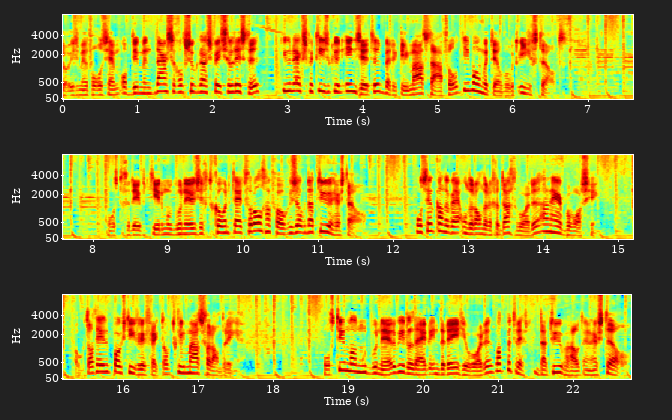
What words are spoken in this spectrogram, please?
Zo is men volgens hem op dit moment naar zich op zoek naar specialisten die hun expertise kunnen inzetten bij de klimaatstafel die momenteel wordt ingesteld. Volgens de gedeputeerde moet Bonaire zich de komende tijd vooral gaan focussen op natuurherstel. Volgens hem kan erbij onder andere gedacht worden aan herbewassing. Ook dat heeft een positief effect op de klimaatsveranderingen. Volgens Tielman moet Bonaire weer de leider in de regio worden wat betreft natuurbehoud en herstel.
